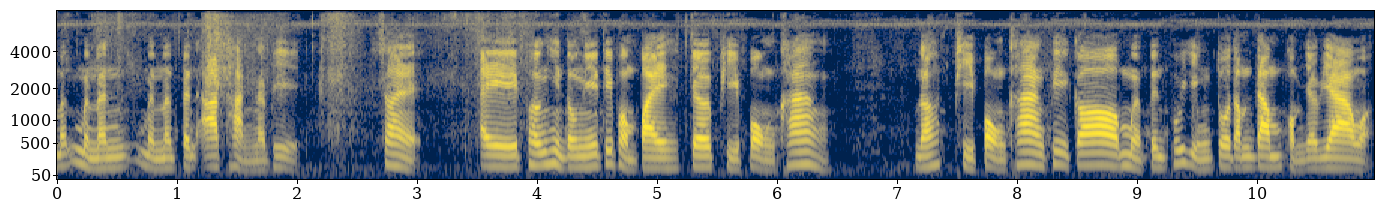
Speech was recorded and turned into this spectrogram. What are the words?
มันเหมือนมันเหมือนมันเป็นอาถรรพ์นะพี่ ใช่ ไอเพิงหินตรงนี้ที่ผมไปเจอผีโป่งข้างเนาะผีโป่งข้างพี่ก็เหมือนเป็นผู้หญิงตัวดำๆผมยาวๆอะ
